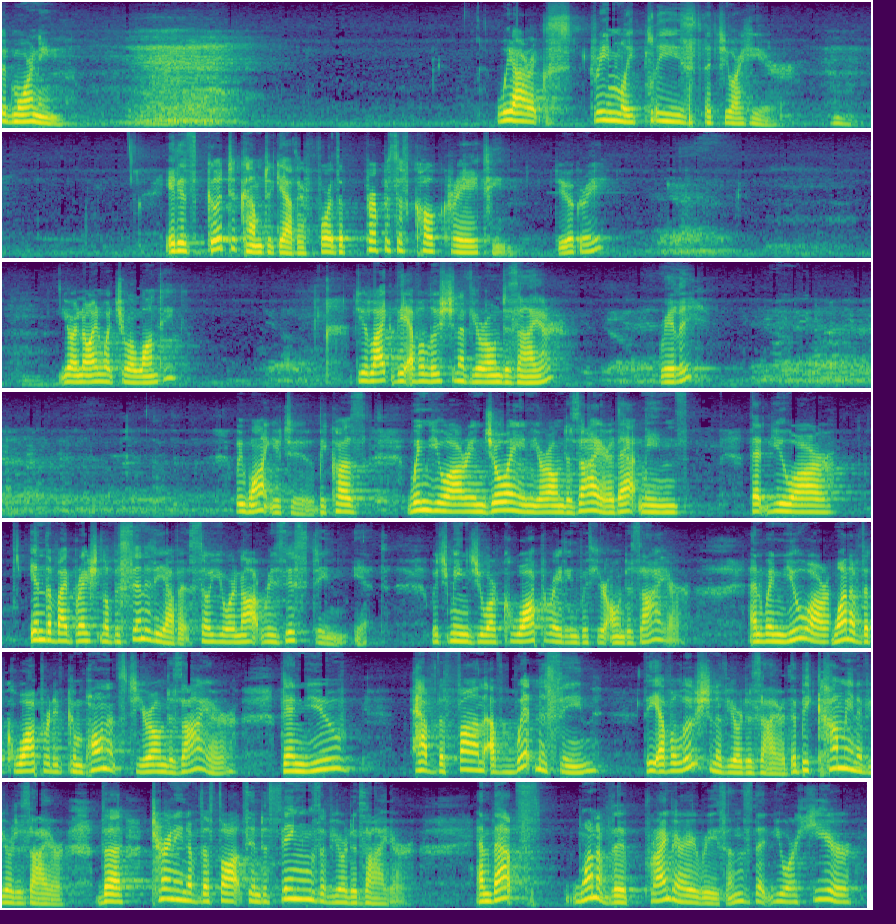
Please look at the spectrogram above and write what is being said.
Good morning. We are extremely pleased that you are here. Hmm. It is good to come together for the purpose of co-creating. Do you agree? Yes. You are knowing what you are wanting? Yes. Do you like the evolution of your own desire? Yes. Really? We want you to because when you are enjoying your own desire that means that you are in the vibrational vicinity of it so you are not resisting it which means you are cooperating with your own desire. And when you are one of the cooperative components to your own desire then you have the fun of witnessing the evolution of your desire the becoming of your desire the turning of the thoughts into things of your desire. And that's one of the primary reasons that you are here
